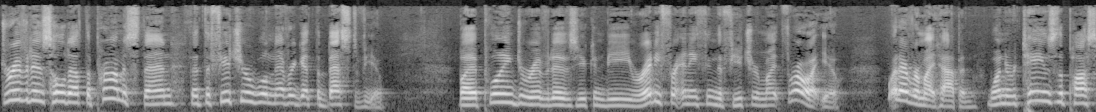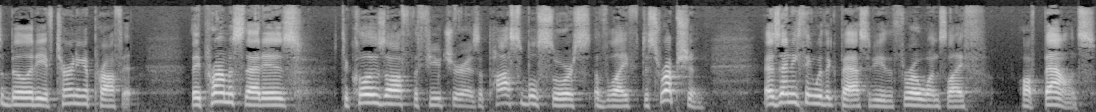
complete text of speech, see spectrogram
Derivatives hold out the promise then that the future will never get the best of you. By employing derivatives, you can be ready for anything the future might throw at you. Whatever might happen, one retains the possibility of turning a profit. They promise, that is, to close off the future as a possible source of life disruption, as anything with the capacity to throw one's life off balance.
